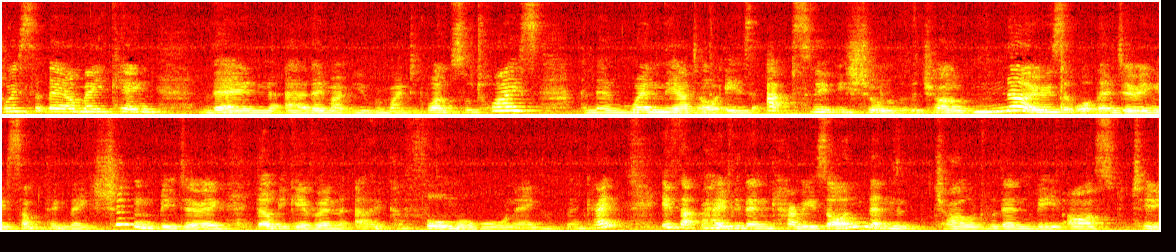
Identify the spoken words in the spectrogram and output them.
choice that they are making, then uh, they might be reminded once or twice. And then when the adult is absolutely sure that the child knows that what they're doing is something they shouldn't be doing, they'll be given a, a formal warning. Okay? If that behaviour then carries on, then the child will then be asked to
